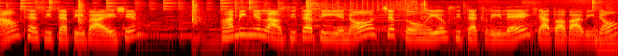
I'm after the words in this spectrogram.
အောင်ထည့်စီတက်ပေးပါရဲ့ရှင် 5မိနစ်လောက်စီတက်ပြီးရင်တော့ကြက်သွန်လေးရုပ်စီတက်ကလေးလည်းရသွားပါပြီနော်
